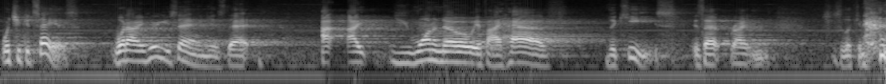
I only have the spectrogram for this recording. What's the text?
What you could say is, what I hear you saying is that I, I, you want to know if I have the keys. Is that right? And she's looking at me.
